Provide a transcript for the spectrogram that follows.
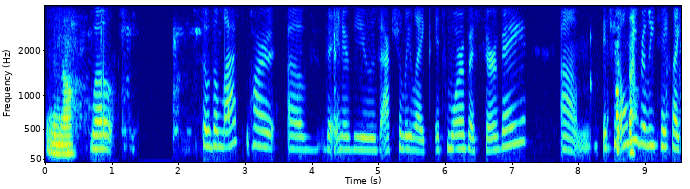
You know. Well, so the last part of the interview is actually like it's more of a survey. Um, it should only really take like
